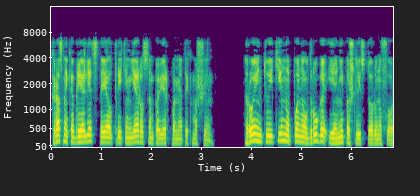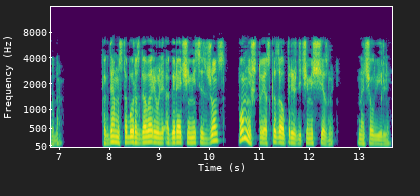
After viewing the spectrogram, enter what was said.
Красный кабриолет стоял третьим ярусом поверх помятых машин. Рой интуитивно понял друга, и они пошли в сторону Форда. «Когда мы с тобой разговаривали о горячей миссис Джонс, помнишь, что я сказал, прежде чем исчезнуть?» — начал Вилли.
